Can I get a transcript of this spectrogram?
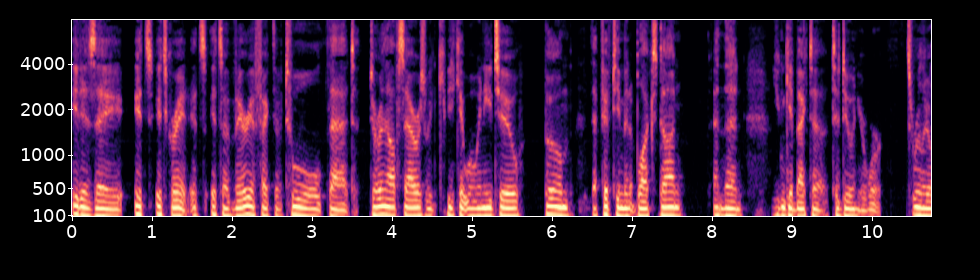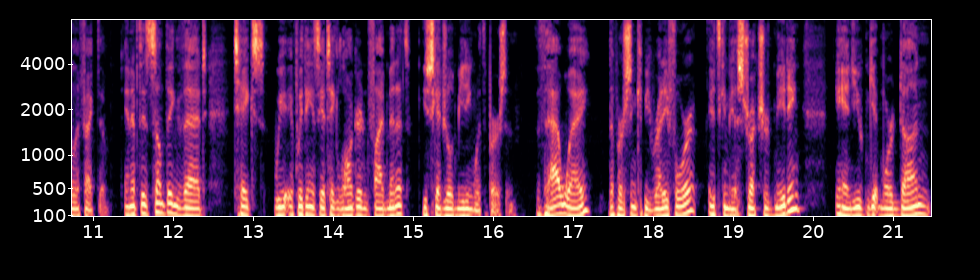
it is a it's it's great. It's it's a very effective tool that during the office hours we communicate what we need to. Boom, that 15 minute block's done, and then you can get back to to doing your work. It's really really effective. And if it's something that takes we if we think it's going to take longer than five minutes, you schedule a meeting with the person. That way, the person can be ready for it. It's going to be a structured meeting, and you can get more done.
